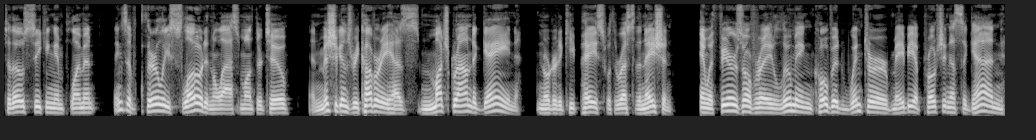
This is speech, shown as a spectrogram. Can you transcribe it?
to those seeking employment, things have clearly slowed in the last month or two, and Michigan's recovery has much ground to gain in order to keep pace with the rest of the nation. And with fears over a looming COVID winter maybe approaching us again,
